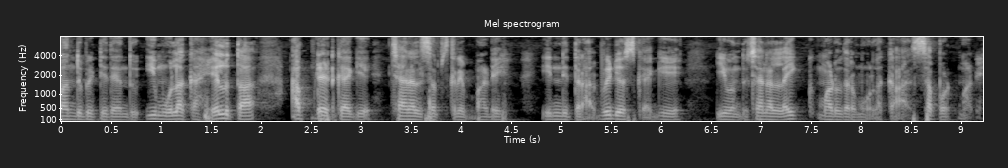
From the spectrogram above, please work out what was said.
ಬಂದು ಬಿಟ್ಟಿದೆ ಎಂದು ಈ ಮೂಲಕ ಹೇಳುತ್ತಾ ಅಪ್ಡೇಟ್ಗಾಗಿ ಚಾನಲ್ ಸಬ್ಸ್ಕ್ರೈಬ್ ಮಾಡಿ, ಇನ್ನಿತರ ವೀಡಿಯೋಸ್ಗಾಗಿ ಈ ಒಂದು ಚಾನಲ್ ಲೈಕ್ ಮಾಡುವುದರ ಮೂಲಕ ಸಪೋರ್ಟ್ ಮಾಡಿ.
